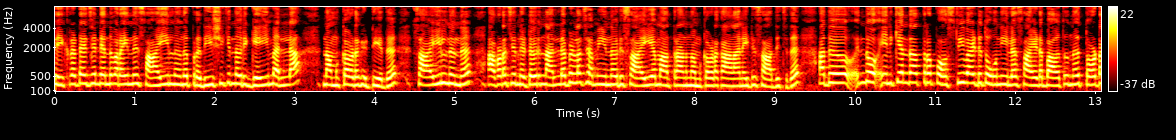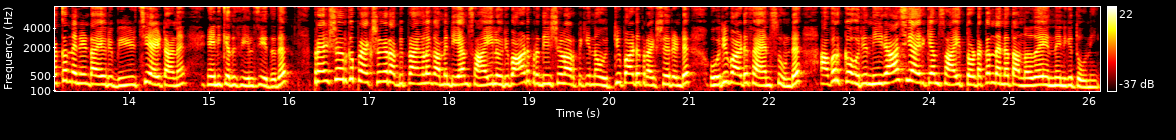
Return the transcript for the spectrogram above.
സീക്രട്ട് ഏജന്റ് എന്ന് പറയുന്ന സായിയിൽ നിന്ന് പ്രതീക്ഷിക്കുന്ന ഒരു ഗെയിം അല്ല നമുക്ക് അവിടെ കിട്ടിയത്. സായിയിൽ നിന്ന് അവിടെ ചെന്നിട്ട് ഒരു നല്ല പിള്ള ചമയുന്ന ഒരു സായിയെ മാത്രമാണ് നമുക്ക് അവിടെ കാണാനായിട്ട് സാധിച്ചത്. അത് എന്തോ എനിക്ക് എന്താ അത്ര പോസിറ്റീവായിട്ട് തോന്നിയില്ല സായിയുടെ ഭാഗത്തുനിന്ന്. തുടക്കം തന്നെ ഉണ്ടായ ഒരു വീഴ്ചയായിട്ടാണ് എനിക്കത് ഫീൽ ചെയ്തത്. പ്രേക്ഷകർക്ക് പ്രേക്ഷകർ അഭിപ്രായങ്ങളും കമന്റ് ചെയ്യാം സായിൽ ഒരുപാട് പ്രതീക്ഷകൾ അർപ്പിക്കുന്ന ഒരുപാട് പ്രേക്ഷകരുണ്ട്. ഒരുപാട് ഫാൻസും ഉണ്ട്. അവർക്ക് ഒരു നിരാശയായിരിക്കാം സായി തുടക്കം തന്നെ തന്നത് എന്ന് എനിക്ക് തോന്നി.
